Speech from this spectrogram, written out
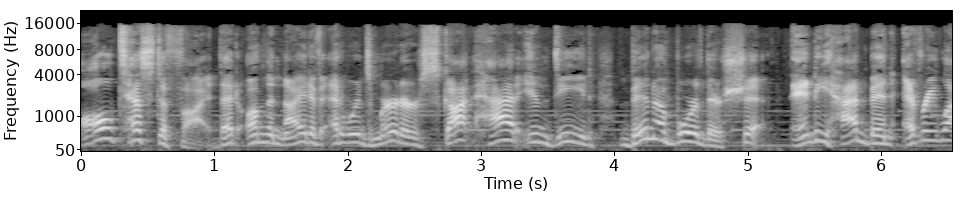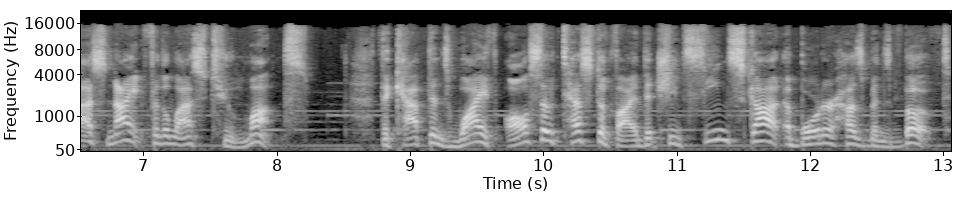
all testified that on the night of Edward's murder, Scott had indeed been aboard their ship, and he had been every last night for the last two months. The captain's wife also testified that she'd seen Scott aboard her husband's boat,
